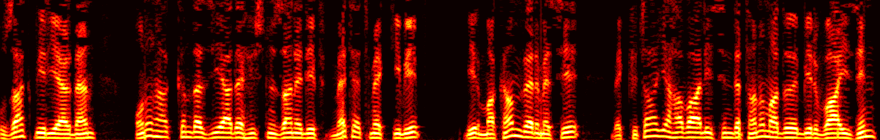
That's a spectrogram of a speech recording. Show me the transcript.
uzak bir yerden onun hakkında ziyade hüsnü zan edip met etmek gibi bir makam vermesi ve Kütahya havalisinde tanımadığı bir vaizin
